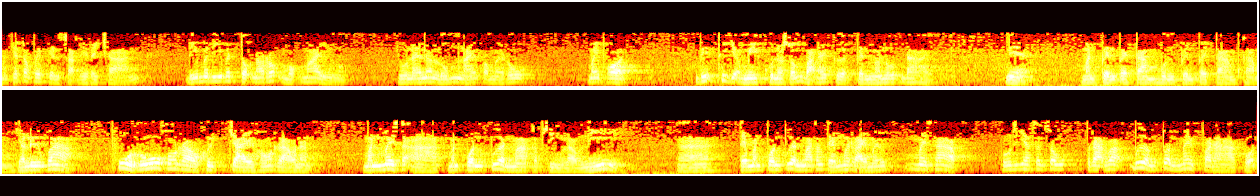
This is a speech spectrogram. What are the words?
มันจะต้องไปเป็นสัตว์เดรัจฉาน ดีมาดีไปตกนรกหมกไหมอยู่ อยู่ในนั้นหลุมไหนก็ไม่รู้ ไม่พอที่จะมีคุณสมบัติให้เกิดเป็นมนุษย์ได้ เนี่ยมันเป็นไปตามบุญเป็นไปตามกรรม อย่าลืมว่าผู้รู้ของเราคือใจของเรานั่นมันไม่สะอาดมันปนเปื้อนมากับสิ่งเหล่านี้นะแต่มันปนเปื้อนมาตั้งแต่เมื่อไหร่ไม่ไม่ทราบพระพุทธเจ้าทรงตรัสว่าเบื้องต้นไม่ปรากฏ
